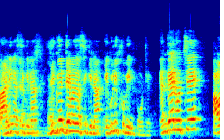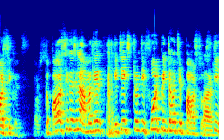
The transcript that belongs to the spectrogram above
বার্নিং আছে কিনা লিকুইড ড্যামেজ আছে কিনা এগুলি খুব ইম্পর্টেন্ট এন্ড দেন হচ্ছে পাওয়ার সিকোয়েন্স তো পাওয়ার সিকোয়েন্স হলে আমাদের এটিএক্স টোয়েন্টি ফোর পিনটা হচ্ছে পাওয়ার সোর্স কি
